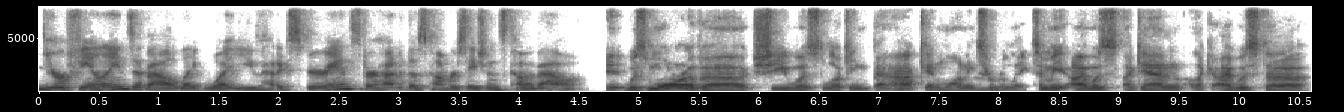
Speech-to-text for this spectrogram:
your feelings about like what you had experienced or how did those conversations come about? It was more of a she was looking back and wanting to Mhm. relate to me. I was again like I was the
